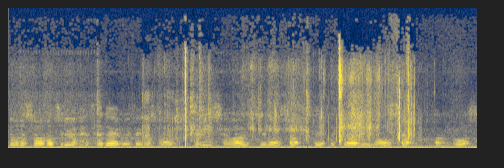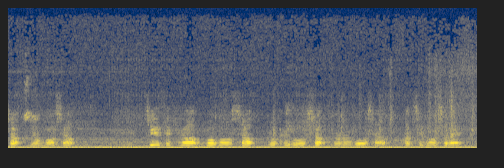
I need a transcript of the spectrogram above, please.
道路車は8両編成で運転いたします。グリーン車は1号車指定席は2号車3号車4号車。自由席は5号車、6号車、7号車、8号車です。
